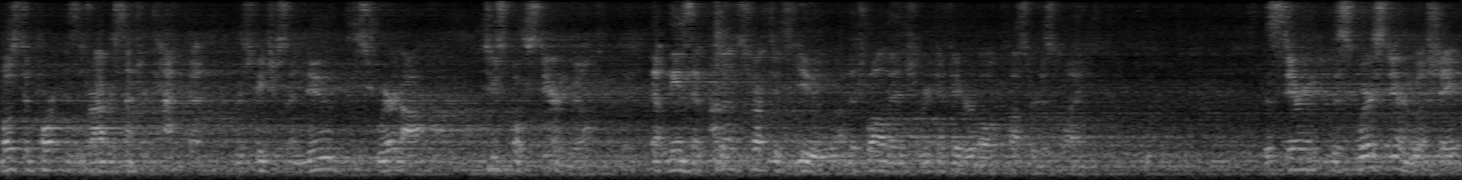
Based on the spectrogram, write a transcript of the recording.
Most important is the driver-centric cockpit, which features a new squared-off two-spoke steering wheel that leaves an unobstructed view of the 12-inch reconfigurable cluster display. The, steering, the square steering wheel shape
